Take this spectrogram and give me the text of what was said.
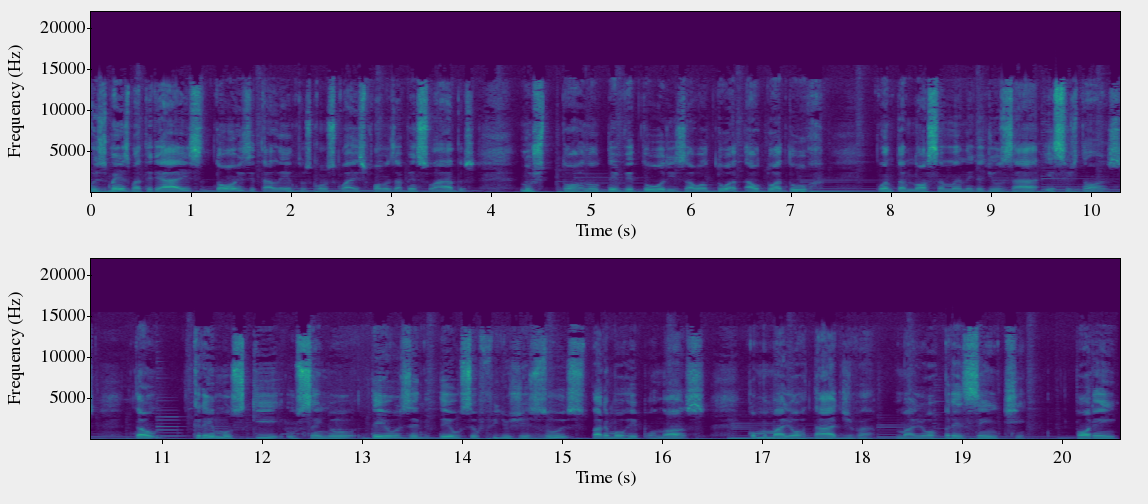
Os bens materiais, dons e talentos com os quais fomos abençoados nos tornam devedores ao doador quanto à nossa maneira de usar esses dons. Então, cremos que o Senhor Deus ele deu seu filho Jesus para morrer por nós como maior dádiva, maior presente. Porém,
